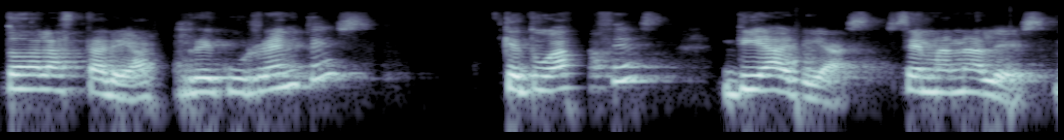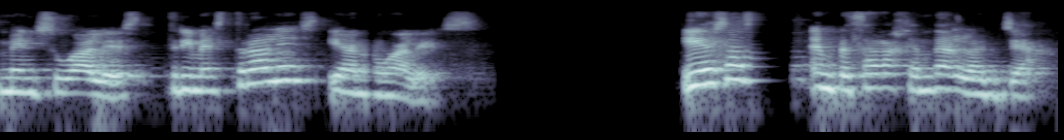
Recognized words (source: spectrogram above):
todas las tareas recurrentes que tú haces diarias, semanales, mensuales, trimestrales y anuales. Y esas empezar a agendarlas ya,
